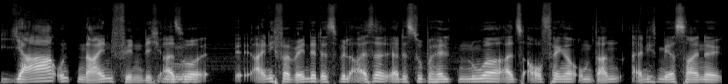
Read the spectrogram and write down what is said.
ja und nein, finde ich. Also Mhm. Eigentlich verwendet das Will Eisner ja das Superhelden nur als Aufhänger, um dann eigentlich mehr seine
